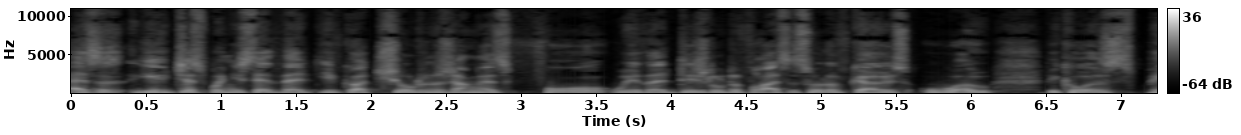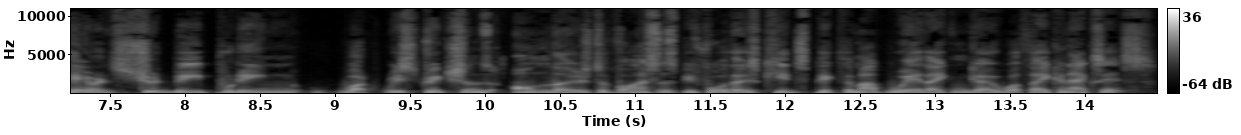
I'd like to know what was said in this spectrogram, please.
as a, you just, when you said that you've got children as young as four with a digital device, it sort of goes, whoa, because parents should be putting what restrictions on those devices before those kids pick them up, where they can go, what they can access?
